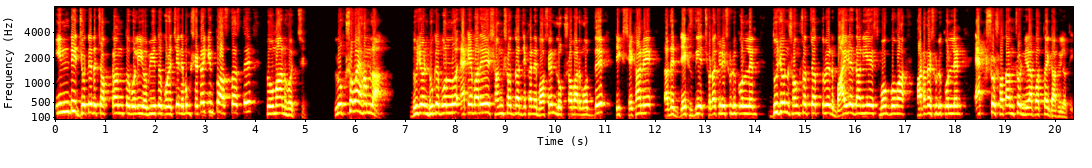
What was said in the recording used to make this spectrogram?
ইন্ডি জোটের চক্রান্ত বলেই অভিহিত করেছেন এবং সেটাই কিন্তু আস্তে আস্তে প্রমাণ হচ্ছে। লোকসভায় হামলা। দুজন ঢুকে পড়ল একেবারে, সাংসদরা যেখানে বসেন লোকসভার মধ্যে, ঠিক সেখানে তাদের ডেস্ক দিয়ে ছোটাছুটি শুরু করলেন। দুজন সংসদ চত্বরের বাইরে দাঁড়িয়ে স্মোক বোমা ফাটাতে শুরু করলেন। একশো শতাংশ নিরাপত্তায় গাফিলতি।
